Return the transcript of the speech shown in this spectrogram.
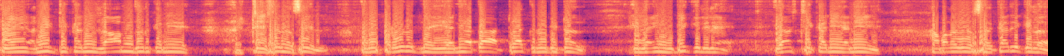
हे अनेक ठिकाणी लांब जर कमी स्टेशन असेल तर परवडत नाही. यांनी आता अठरा किलोमीटर ही लाईन उभी केलेली आहे. याच ठिकाणी यांनी आम्हाला जर सहकार्य केलं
